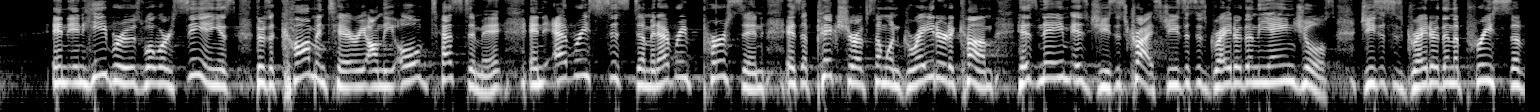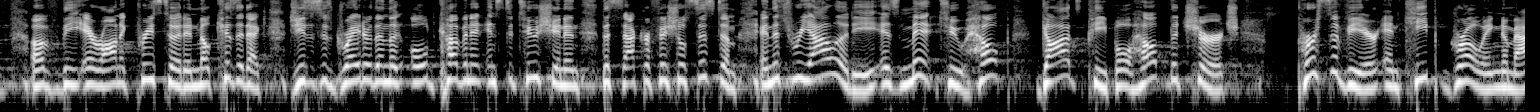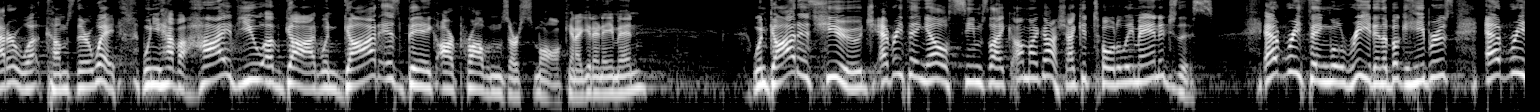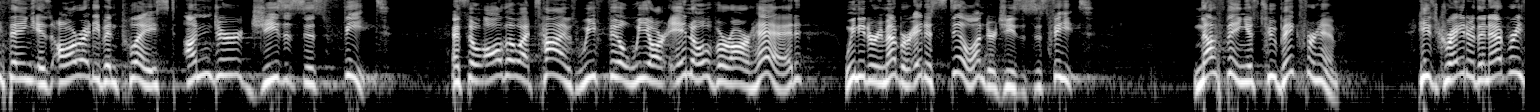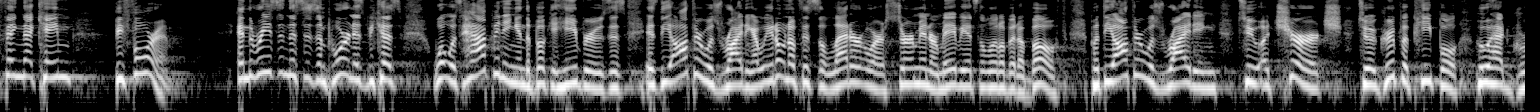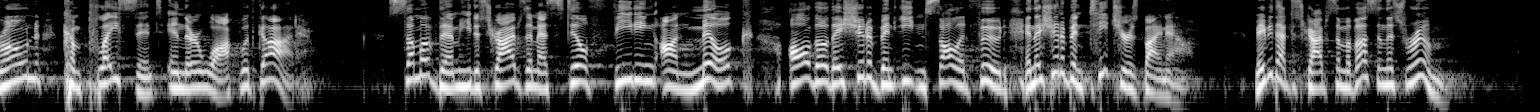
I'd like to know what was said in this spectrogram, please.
In, in Hebrews, what we're seeing is there's a commentary on the Old Testament, and every system and every person is a picture of someone greater to come. His name is Jesus Christ. Jesus is greater than the angels. Jesus is greater than the priests of, of the Aaronic priesthood and Melchizedek. Jesus is greater than the Old Covenant institution and the sacrificial system. And this reality is meant to help God's people, help the church persevere and keep growing no matter what comes their way. When you have a high view of God, when God is big, our problems are small. Can I get an amen? When God is huge, everything else seems like, oh my gosh, I could totally manage this. Everything we'll read in the book of Hebrews, everything is already been placed under Jesus' feet. And so, although at times we feel we are in over our head, we need to remember it is still under Jesus' feet. Nothing is too big for him. He's greater than everything that came before him. And the reason this is important is because what was happening in the book of Hebrews is, is the author was writing, we don't know if this is a letter or a sermon or maybe it's a little bit of both, but the author was writing to a church, to a group of people who had grown complacent in their walk with God. Some of them, he describes them as still feeding on milk, although they should have been eating solid food and they should have been teachers by now. Maybe that describes some of us in this room.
